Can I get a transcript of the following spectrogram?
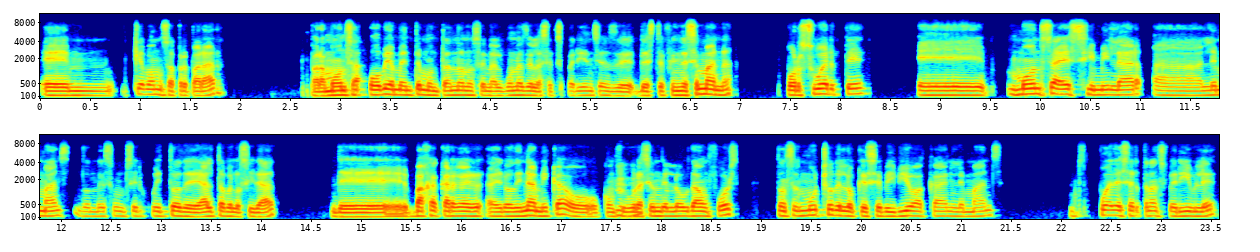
em, qué vamos a preparar para Monza, obviamente montándonos en algunas de las experiencias de, de este fin de semana. Por suerte, eh, Monza es similar a Le Mans, donde es un circuito de alta velocidad, de baja carga aerodinámica o configuración de low downforce. Entonces, mucho de lo que se vivió acá en Le Mans puede ser transferible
